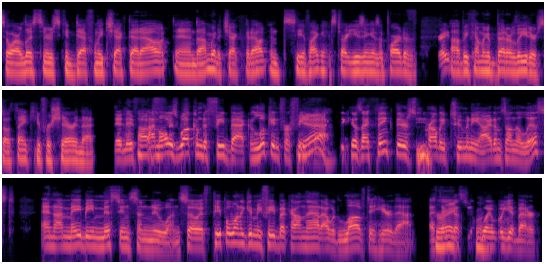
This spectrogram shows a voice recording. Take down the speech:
so our listeners can definitely check that out. And I'm going to check it out and see if I can start using as a part of uh, becoming a better leader. So thank you for sharing that. And if uh, I'm always welcome to feedback, looking for feedback yeah. because I think there's probably too many items on the list and I may be missing some new ones. So if people want to give me feedback on that, I would love to hear that. I Great. think that's the way we get better.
